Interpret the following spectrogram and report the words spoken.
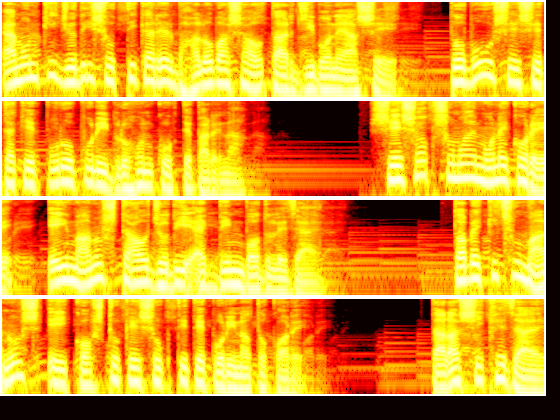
এমনকি যদি সত্যিকারের ভালোবাসাও তার জীবনে আসে, তবুও সে সেটাকে পুরোপুরি গ্রহণ করতে পারে না। সে সব সময় মনে করে, এই মানুষটাও যদি একদিন বদলে যায়। তবে কিছু মানুষ এই কষ্টকে শক্তিতে পরিণত করে। তারা শিখে যায়,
